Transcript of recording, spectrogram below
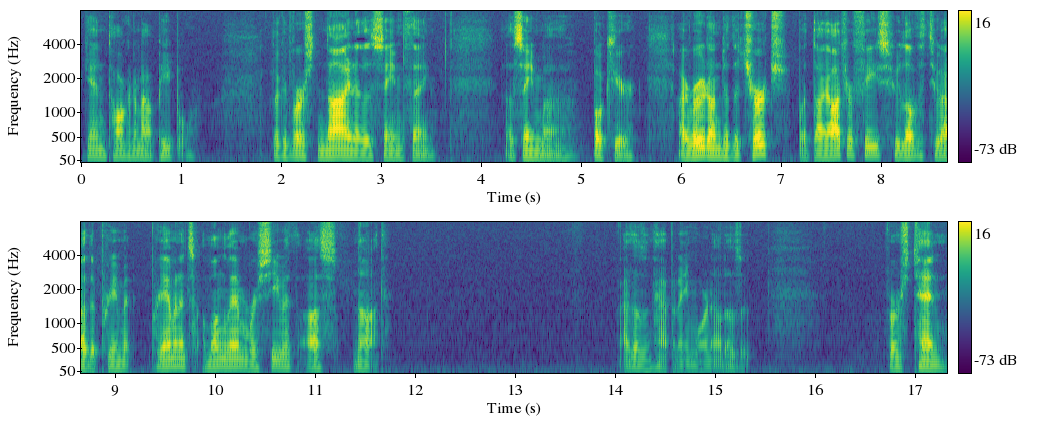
Again, talking about people. Look at verse 9 of the same thing, the same uh, book here. I wrote unto the church, but Diotrephes, who loveth to have the preeminence among them, receiveth us not. That doesn't happen anymore now, does it? Verse 10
